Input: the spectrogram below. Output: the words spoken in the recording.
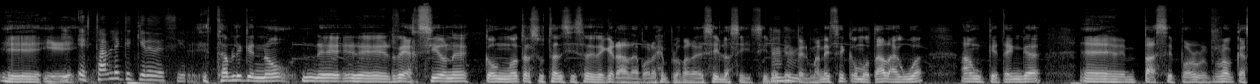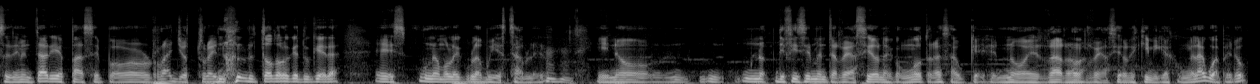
Eh, ¿Y ¿Estable qué quiere decir? estable que no eh, reacciona con otras sustancias y se degrada, por ejemplo, para decirlo así, sino que permanece como tal agua, aunque tenga eh, pase por rocas sedimentarias, pase por rayos, truenos, todo lo que tú quieras, es una molécula muy estable y no, no- difícilmente reacciona con otras, aunque no es rara las reacciones químicas con el agua, pero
